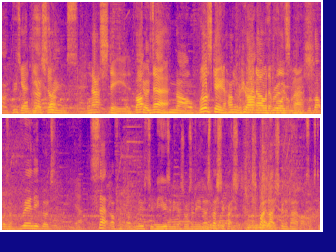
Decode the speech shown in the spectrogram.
And these get the air X up. strings. Nasty. That is now. Will's getting hungry right now with a really full smash. But that was a really good Yeah. set of, of moves to be using against Rosalina, especially quite, she's quite light. She's going to die at about 60.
